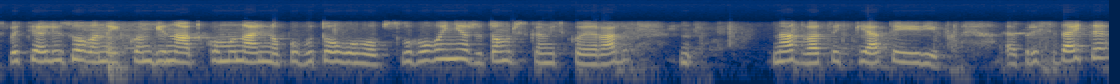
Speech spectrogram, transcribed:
спеціалізований комбінат комунально-побутового обслуговування Житомирської міської ради на 25 рік. Е, Присідайте,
